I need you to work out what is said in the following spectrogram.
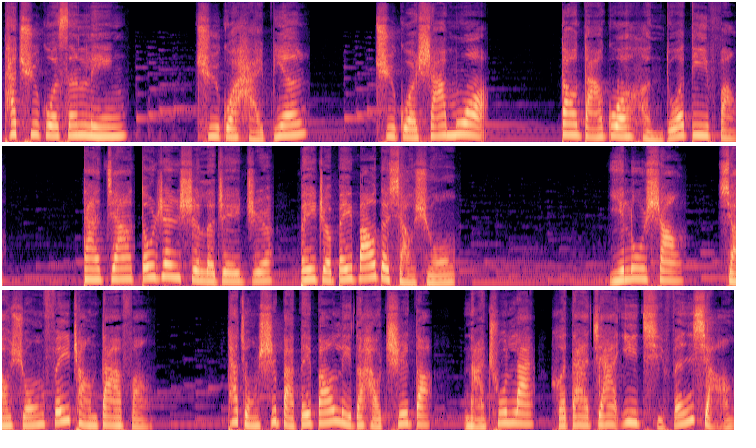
他去过森林，去过海边，去过沙漠，到达过很多地方。大家都认识了这只背着背包的小熊。一路上，小熊非常大方。他总是把背包里的好吃的拿出来和大家一起分享。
